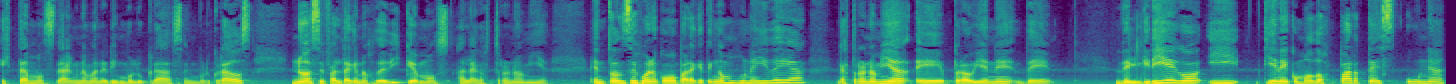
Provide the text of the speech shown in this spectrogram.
estamos de alguna manera involucradas o involucrados, no hace falta que nos dediquemos a la gastronomía. Entonces, bueno, como para que tengamos una idea, gastronomía eh, proviene de, del griego y tiene como dos partes, una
